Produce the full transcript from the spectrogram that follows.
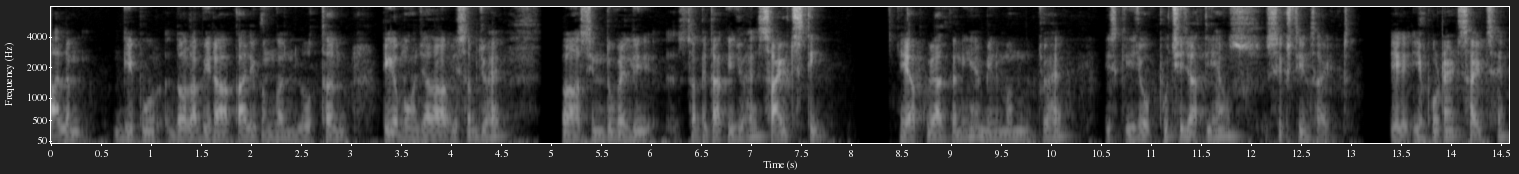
आलमगीपुर, धौलावीरा, कालीबंगन, लोथल, ठीक है? मोहनजोदड़ो, ये सब जो है सिंधु वैली सभ्यता की जो है साइट्स थी। ये आपको याद करनी है। मिनिमम जो है, इसकी जो पूछी जाती हैं उस सिक्सटीन साइट ये इंपॉर्टेंट साइट्स है।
